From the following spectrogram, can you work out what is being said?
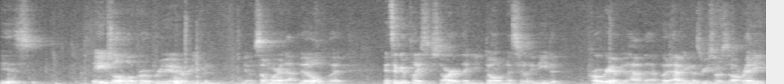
is age level appropriate or even, you know, somewhere in that middle, but it's a good place to start that you don't necessarily need a program to have that, but having those resources already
